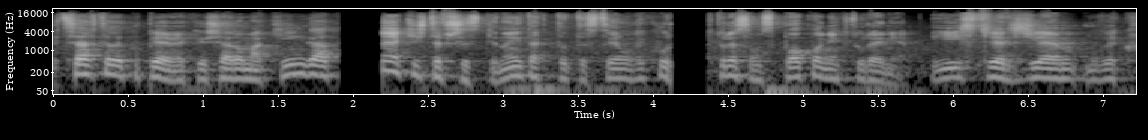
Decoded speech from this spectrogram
I co ja wtedy kupiłem? Jakiegoś Aroma Kinga? No jakieś te wszystkie. No i tak to testuję. Mówię, kurwa, niektóre są spoko, niektóre nie. I stwierdziłem, mówię, kurwa,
